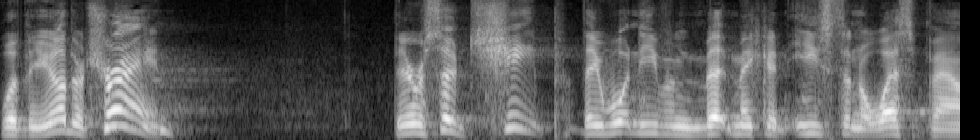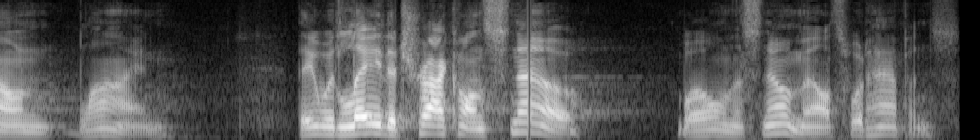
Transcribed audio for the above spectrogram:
with the other train. They were so cheap they wouldn't even make an east and a westbound line. They would lay the track on snow. Well, when the snow melts, what happens?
